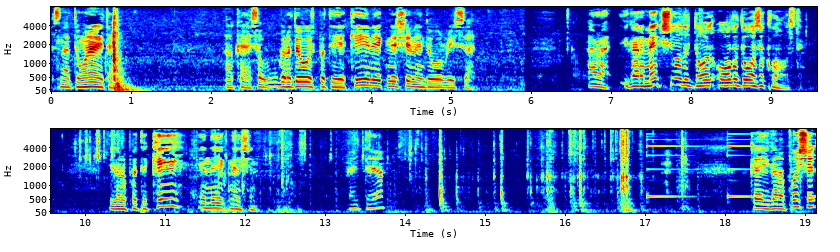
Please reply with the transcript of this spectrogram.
it's not doing anything. Okay, so what we're gonna do is put the key in the ignition and do a reset. All right, you gotta make sure the door, all the doors are closed. You're gonna put the key in the ignition. Right there. Okay, you're gonna push it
